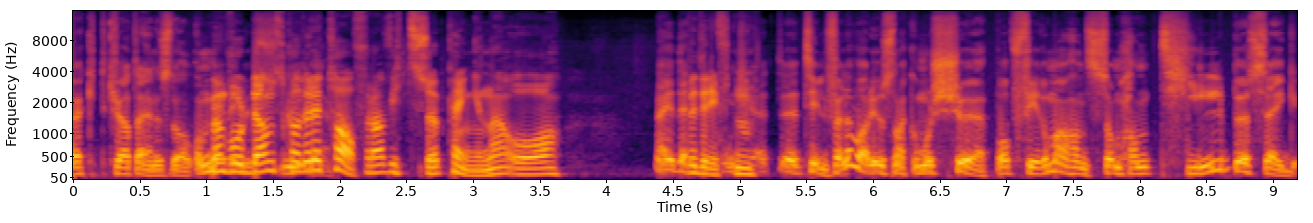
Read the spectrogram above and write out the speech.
økt hvert eneste år. Men hvordan skal dere ta fra Witzøe pengene pengene og Nei, i? I tilfellet var det jo snakk om å kjøpe opp firmaet hans som han tilbød seg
